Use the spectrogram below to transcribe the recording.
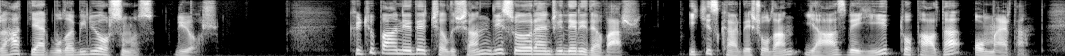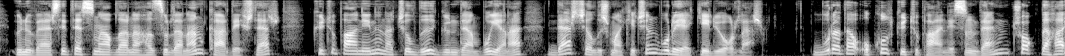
rahat yer bulabiliyorsunuz, diyor. Kütüphanede çalışan lise öğrencileri de var. İkiz kardeş olan Yağız ve Yiğit Topal da onlardan. Üniversite sınavlarına hazırlanan kardeşler, kütüphanenin açıldığı günden bu yana ders çalışmak için buraya geliyorlar. Burada okul kütüphanesinden çok daha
